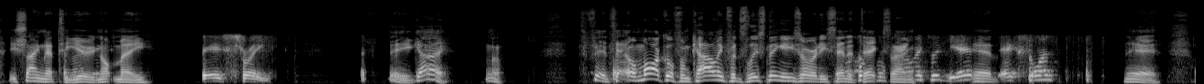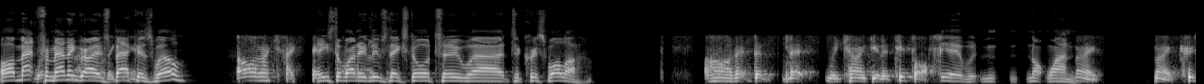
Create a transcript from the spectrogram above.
He's saying that to you, not me. There's three. There you go. Oh. Fantastic. Well, Michael from Carlingford's listening. He's already sent a text saying, yeah, Yeah. excellent. "Yeah." Oh, Matt from Well, not back as well. Oh, okay. He's the one who lives next door to uh, to Chris Waller. Oh, that, that that we can't get a tip off. Yeah, not one. Mate, mate, Chris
